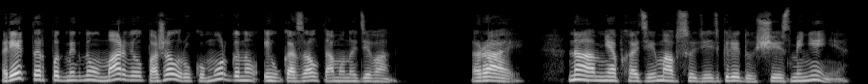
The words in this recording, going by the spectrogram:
Ректор подмигнул Марвел, пожал руку Моргану и указал тому на диван. Рай, нам необходимо обсудить грядущие изменения».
